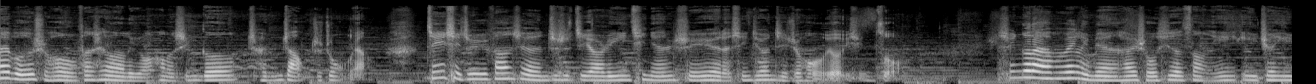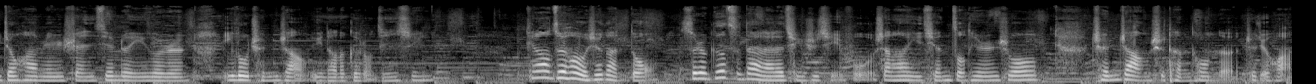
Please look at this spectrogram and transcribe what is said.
微博的时候，发现了李荣浩的新歌《成长之重量》，惊喜之余发现这是继2017年十一月的新专辑之后又一新作。新歌的 MV 里面，还熟悉的嗓音，一帧一帧画面闪现着一个人一路成长遇到的各种艰辛。听到最后有些感动，随着歌词带来的情绪起伏，想到以前总听人说“成长是疼痛的”这句话，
